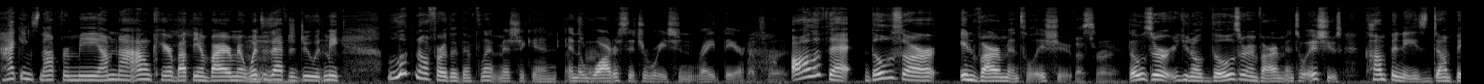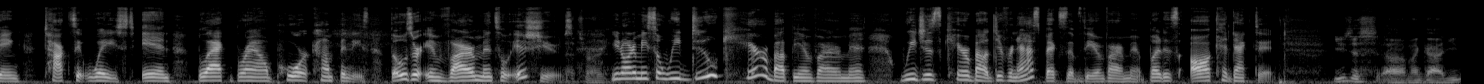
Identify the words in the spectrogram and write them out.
Hiking's not for me. I'm not. I don't care about the environment. What does that have to do with me? Look no further than Flint, Michigan, and the water situation right there. That's right. All of that. Those are environmental issues. That's right. Those are, you know, those are environmental issues. Companies dumping toxic waste in black, brown, poor companies. Those are environmental issues. That's right. You know what I mean? So we do care about the environment. We just care about different aspects of the environment, but it's all connected. You just, uh, my God, you.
